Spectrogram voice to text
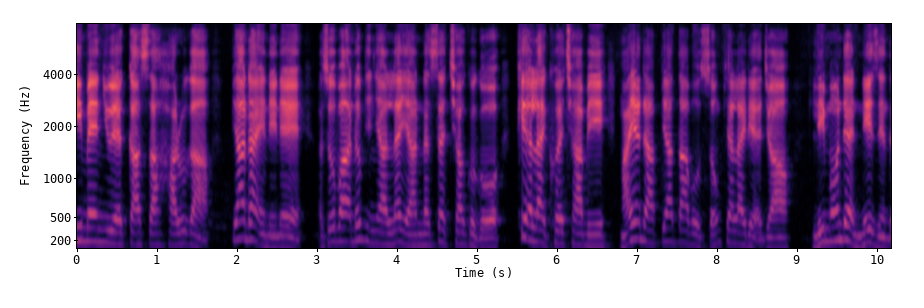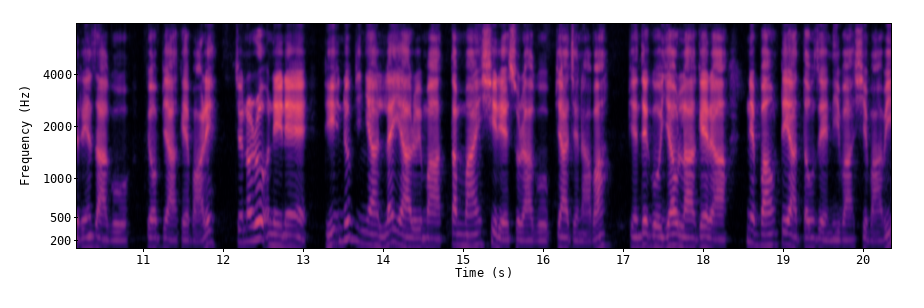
အီမန်နျူရယ်ကာဆာဟာရုကပြတိုက်အနေနဲ့အဆိုပါအမှုပညာလက်ရာ26ခုကိုခေတ်အလိုက်ခွဲခြားပြီး9ရက်တာပြသဖို့ဆုံးဖြတ်လိုက်တဲ့အကြောင်းလီမွန်တဲ့နေ့စဉ်သတင်းစာကိုပြောပြခဲ့ပါတယ်။ကျွန်တော်တို့အနေနဲ့ဒီအမှုပညာလက်ရာတွေမှာတမိုင်းရှိတယ်ဆိုတာကိုပြချင်တာပါ။ပြင်သစ်ကိုရောက်လာခဲ့တာနှစ်ပေါင်း130နီးပါးရှိပါပြီ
